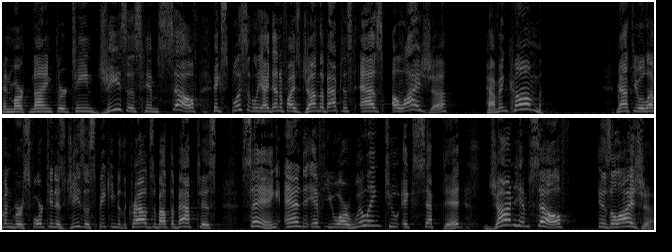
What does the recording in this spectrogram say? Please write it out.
and Mark 9, 13, Jesus himself explicitly identifies John the Baptist as Elijah having come. Matthew 11, verse 14, is Jesus speaking to the crowds about the Baptist, saying, And if you are willing to accept it, John himself is Elijah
